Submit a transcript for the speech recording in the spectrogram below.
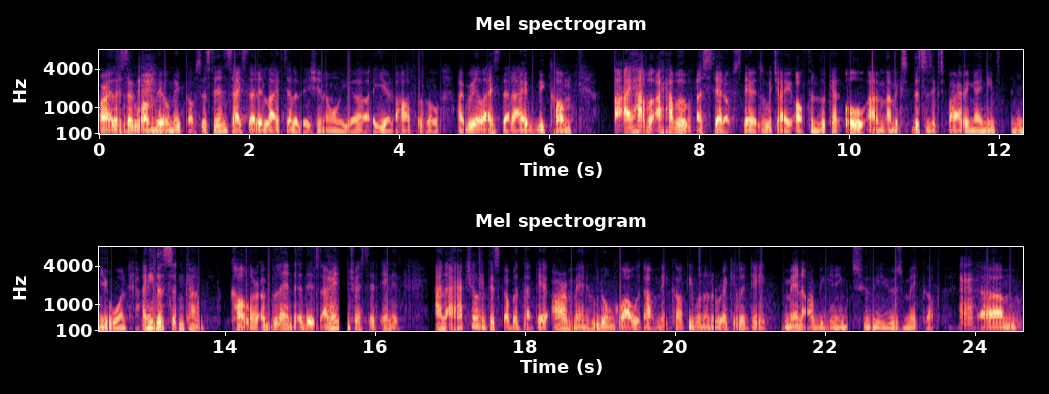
All right, let's talk about male makeup. So, since I started live television only uh, a year and a half ago, I realized that I've become. I have a, I have a, a set upstairs which I often look at. Oh, I'm, I'm ex- this is expiring. I need a new one. I need a certain kind of color, a blend of this. I'm interested in it. And I actually discovered that there are men who don't go out without makeup. Even on a regular day, men are beginning to use makeup. Um,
